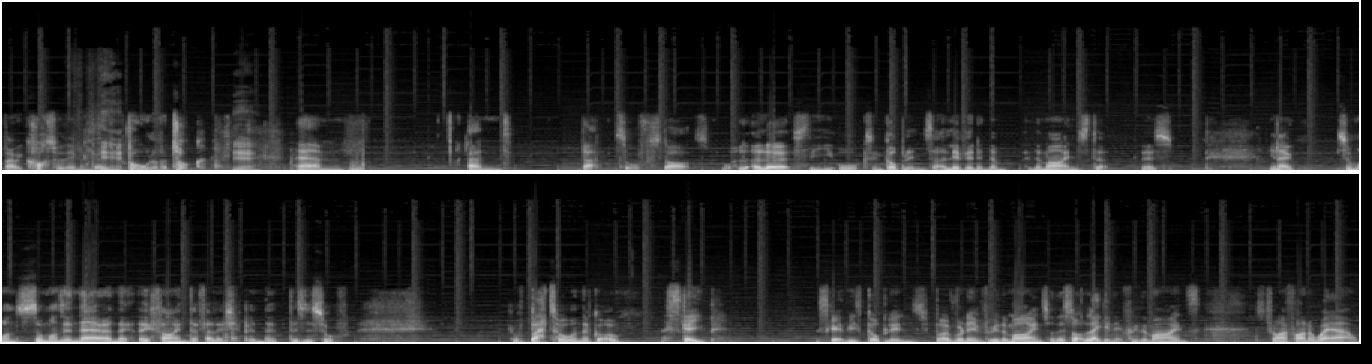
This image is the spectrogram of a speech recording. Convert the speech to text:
very cross with him and goes, Yeah. "Fool of a took." yeah, um, and that sort of starts alerts the orcs and goblins that are living in the in the mines that there's you know someone's someone's in there and they, they find the fellowship and the, there's a sort of sort of battle and they've got to escape escape these goblins by running through the mines so they're sort of legging it through the mines to try and find a way out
